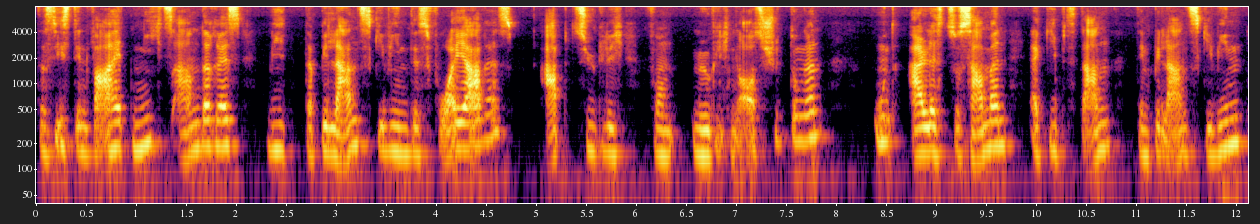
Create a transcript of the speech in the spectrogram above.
Das ist in Wahrheit nichts anderes wie der Bilanzgewinn des Vorjahres abzüglich von möglichen Ausschüttungen und alles zusammen ergibt dann den Bilanzgewinn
